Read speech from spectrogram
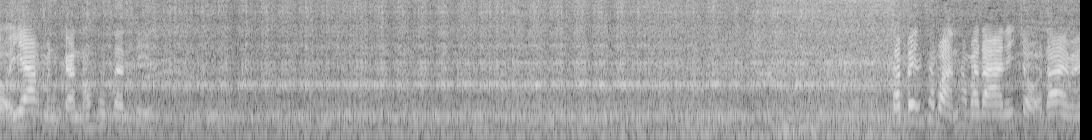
าะยากเหมือนกันน้องสแตนเลสถ้าเป็นสว่านธรรมดานี่เจาะได้ไหม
